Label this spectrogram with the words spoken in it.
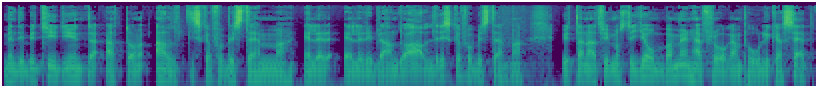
Men det betyder ju inte att de alltid ska få bestämma eller, eller ibland då aldrig ska få bestämma. Utan att vi måste jobba med den här frågan på olika sätt.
